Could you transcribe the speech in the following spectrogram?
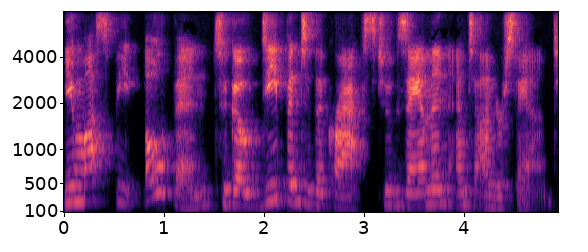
You must be open to go deep into the cracks to examine and to understand.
